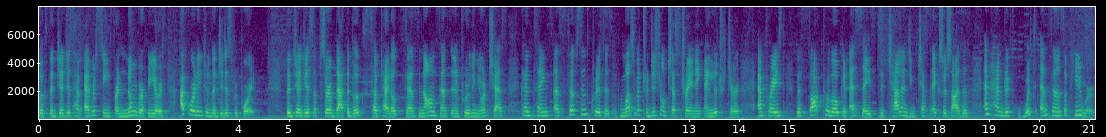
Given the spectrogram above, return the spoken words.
books that judges have ever seen for a number of years, according to the judges' report. The judges observed that the book, subtitled Sense and Nonsense in Improving Your Chess, contains a substance criticism of much of a traditional chess training and literature and praised the thought-provoking essays, the challenging chess exercises, and Hendriks' wit and sense of humor.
